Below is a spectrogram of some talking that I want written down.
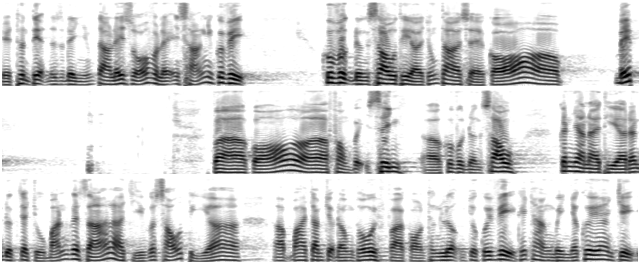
để thuận tiện cho gia đình chúng ta lấy gió và lấy ánh sáng nha quý vị. Khu vực đường sau thì à, chúng ta sẽ có ờ, bếp. Và có ờ, phòng vệ sinh ở khu vực đường sau. Căn nhà này thì à, đang được gia chủ bán với giá là chỉ có 6 tỷ à, à, 300 triệu đồng thôi và còn thương lượng cho quý vị khách hàng mình nhé quý anh chị.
